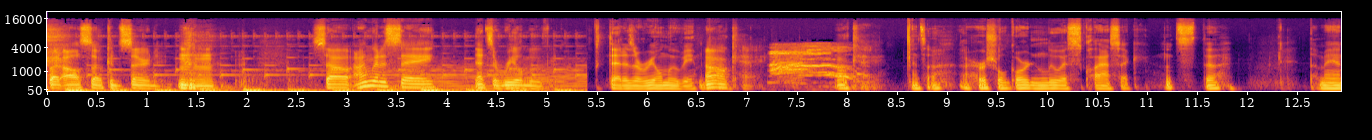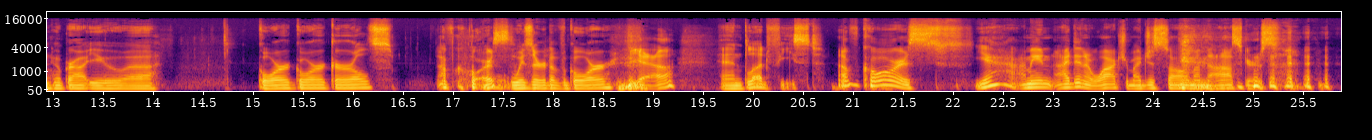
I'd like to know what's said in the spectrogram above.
but also concerning. so I'm going to say that's a real movie. That is a real movie. Okay. Okay. It's a, a Herschell Gordon Lewis classic. That's the the man who brought you uh, Gore Gore Girls, Of course. Wizard of Gore, Yeah. And Blood Feast. Of course. Yeah. I mean, I didn't watch him. I just saw him on the Oscars.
